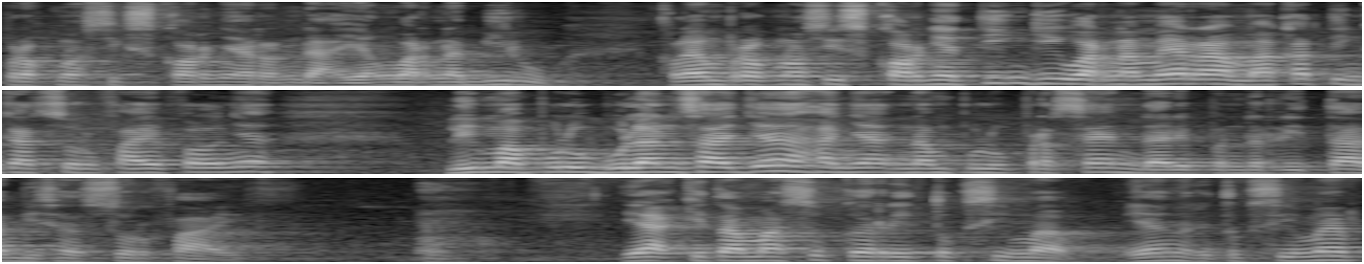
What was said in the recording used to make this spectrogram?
prognostik skornya rendah, yang warna biru. Kalau yang prognosis skornya tinggi warna merah, maka tingkat survivalnya 50 bulan saja hanya 60% dari penderita bisa survive. Ya, kita masuk ke rituximab ya, rituximab.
